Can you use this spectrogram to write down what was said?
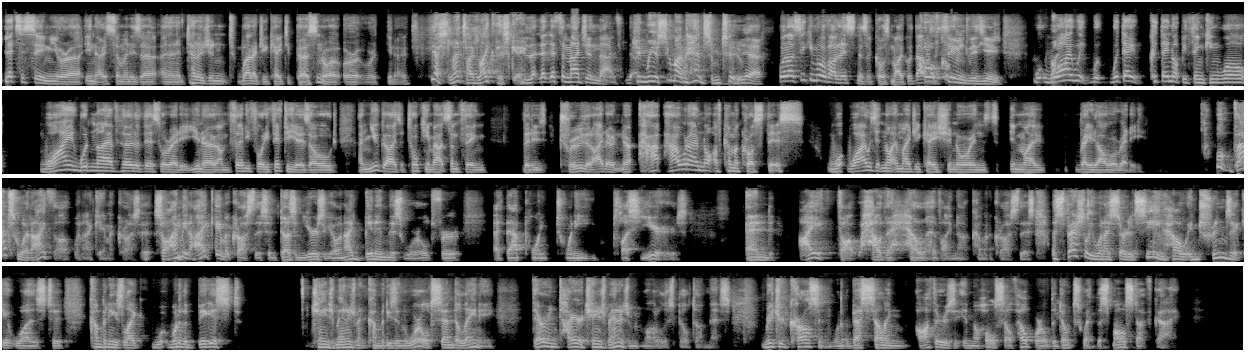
let's assume you're a you know someone is a, an intelligent well-educated person or, or, or you know. Yes let's i like this game. Let, us imagine that. Can we assume i'm handsome too? Yeah. Well i was thinking more of our listeners of course michael. That oh, was assumed with you. Why right. would, would they could they not be thinking well why wouldn't i have heard of this already? You know i'm 30 40 50 years old and you guys are talking about something that is true that i don't know. How, how would i not have come across this? Why was it not in my education or in in my radar already well, that's what I thought when I came across it. So, I mean, I came across this a dozen years ago, and I'd been in this world for, at that point, 20 plus years. And I thought, how the hell have I not come across this? Especially when I started seeing how intrinsic it was to companies like one of the biggest change management companies in the world, Senn Delaney, their entire change management model is built on this. Richard Carlson, one of the best selling authors in the whole self help world, the don't sweat the small stuff guy.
